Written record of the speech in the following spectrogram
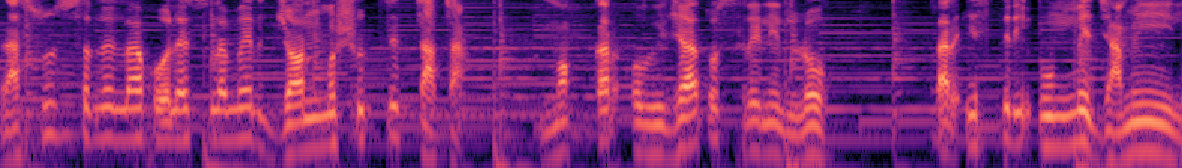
রাসূল সাল্লাল্লাহু আলাইহি সাল্লামের জন্মসূত্রে চাচা, মক্কার অভিজাত শ্রেণির লোক। তার স্ত্রী উম্মে জামিল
